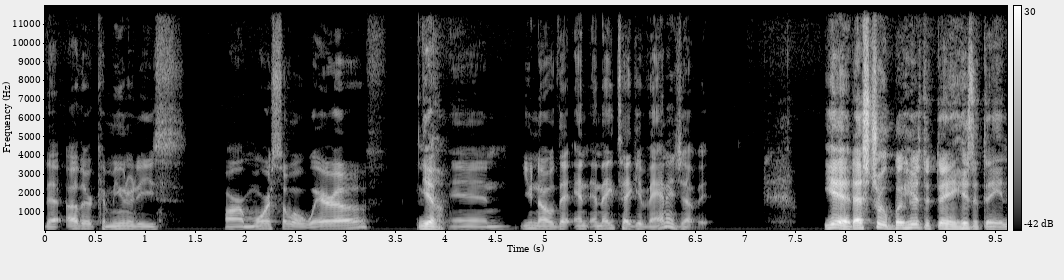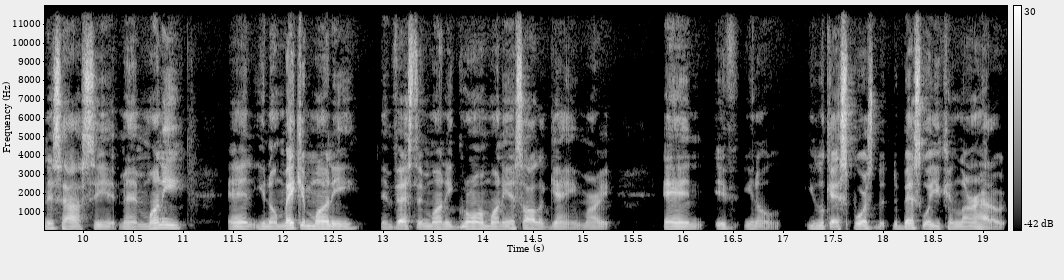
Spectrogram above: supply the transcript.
that other communities are more so aware of Yeah. and you know that and, and they take advantage of it Yeah, that's true. But here's the thing. Here's the thing. And this is how I see it, man. Money and you know, making money, investing money, growing money, it's all a game, right? And if you know, you look at sports, the, the best way you can learn how to,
